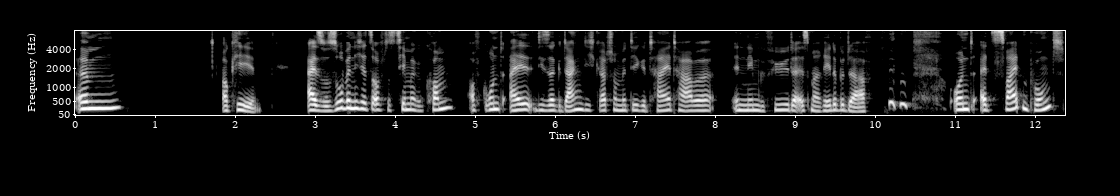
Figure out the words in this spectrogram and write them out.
Ähm, okay, also, so bin ich jetzt auf das Thema gekommen, aufgrund all dieser Gedanken, die ich gerade schon mit dir geteilt habe, in dem Gefühl, da ist mal Redebedarf. und als zweiten Punkt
